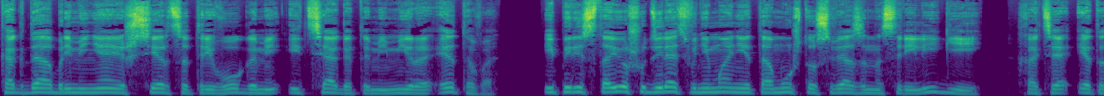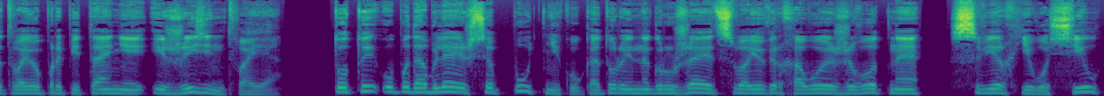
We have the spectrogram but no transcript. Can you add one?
Когда обременяешь сердце тревогами и тяготами мира этого и перестаешь уделять внимание тому, что связано с религией, хотя это твое пропитание и жизнь твоя, то ты уподобляешься путнику, который нагружает свое верховое животное сверх его сил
